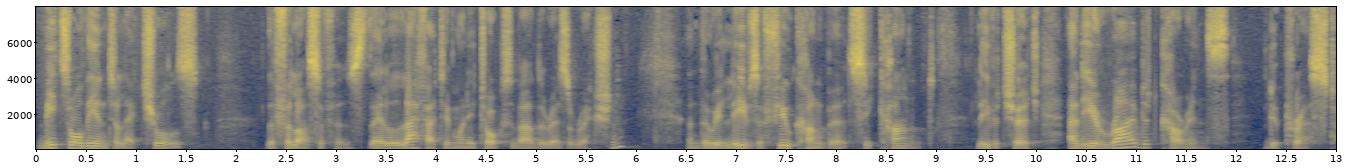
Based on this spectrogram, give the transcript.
meets all the intellectuals, the philosophers. They laugh at him when he talks about the resurrection. And though he leaves a few converts, he can't leave a church. And he arrived at Corinth depressed.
